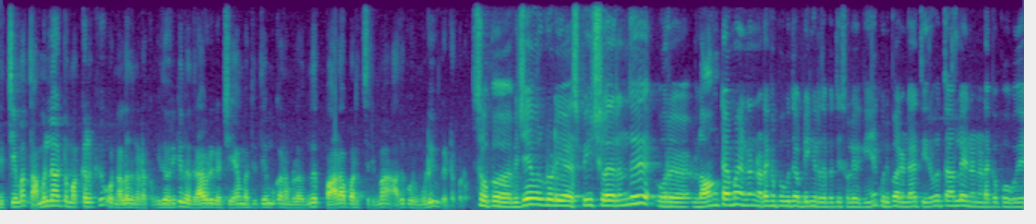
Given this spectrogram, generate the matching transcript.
நிச்சயமாக தமிழ்நாட்டு மக்களுக்கு ஒரு நல்லது நடக்கும். இது வரைக்கும் இந்த திராவிட கட்சி ஏமாற்றி திமுக நம்மளை வந்து பாடாப்படுத்து தெரியுமா அதுக்கு ஒரு முடிவு கட்டப்படும். ஸோ இப்போ விஜய் அவர்களுடைய ஸ்பீச்சில் இருந்து ஒரு லாங் டேர்மாக என்ன நடக்க போகுது அப்படிங்கிறத பற்றி சொல்லியிருக்கீங்க. குறிப்பாக ரெண்டாயிரத்தி இருபத்தாறில் என்ன நடக்க போகுது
